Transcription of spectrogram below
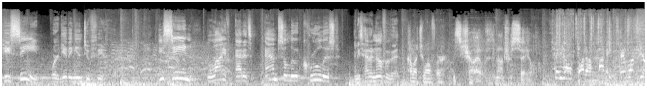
he's seen we're giving in to fear. He's seen life at its absolute cruelest, and he's had enough of it. How much you want for her? This child is not for sale. They don't want our money. They want you.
